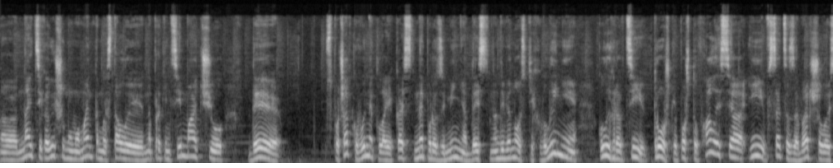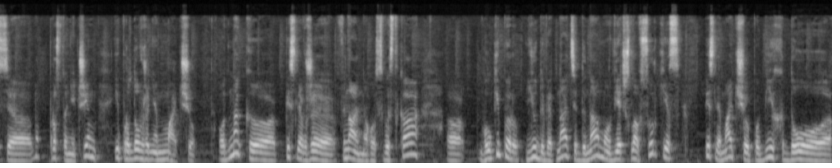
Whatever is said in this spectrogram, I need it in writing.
е, найцікавішими моментами стали наприкінці матчу, де спочатку виникла якась непорозуміння десь на 90-й хвилині, коли гравці трошки поштовхалися, і все це завершилося ну, просто нічим і продовженням матчу. Однак е, після вже фінального свистка голкіпер Ю-19 Динамо В'ячеслав Суркіс після матчу побіг до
